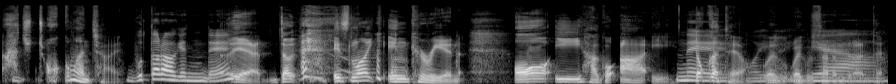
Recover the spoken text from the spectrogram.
아주 조그만 차이. 못 따라하겠는데. Yeah, don't, it's like in Korean. 어이하고 아이 네. 똑같아요. 어이, 외국. 외국 Yeah. 사람들한테.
